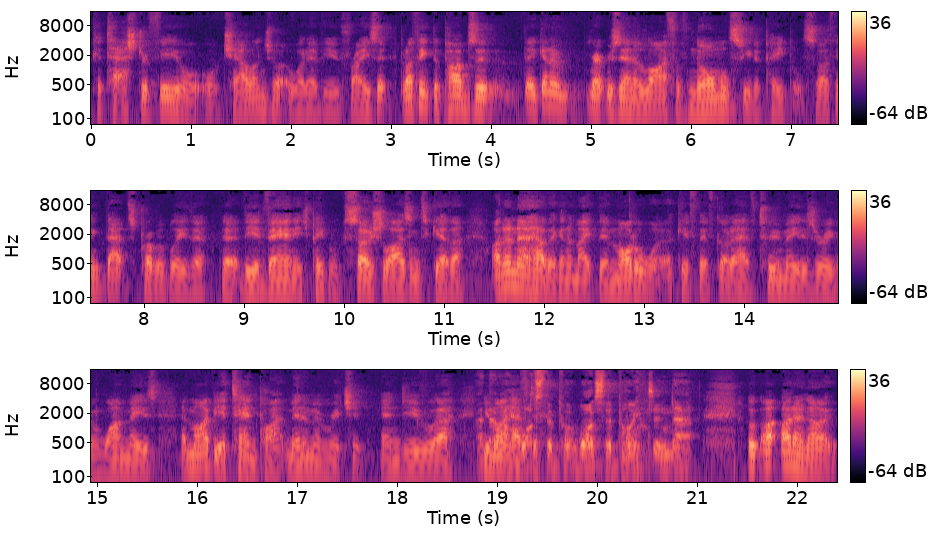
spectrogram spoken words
catastrophe or, or, challenge or whatever you phrase it. But I think the pubs are they're going to represent a life of normalcy to people. So I think that's probably the, the, the advantage. People socialising together. I don't know how they're going to make their model work if they've got to have two metres or even one metres. It might be a 10 pipe minimum, Richard. And you uh, you might have to. What's the point in that? Look, I, I don't know.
